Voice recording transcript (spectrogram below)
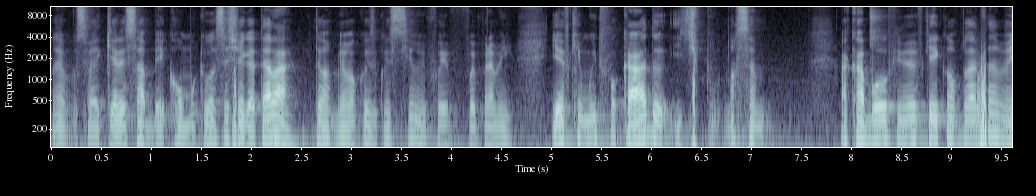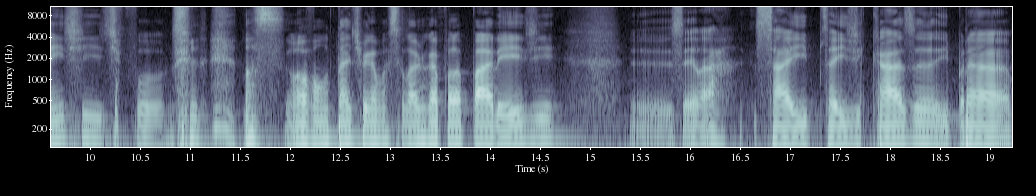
Né? Você vai querer saber como que você chega até lá. Então, a mesma coisa com esse filme foi, foi pra mim. E eu fiquei muito focado e tipo, nossa, acabou o filme eu fiquei completamente, tipo, nossa, uma vontade de pegar meu celular, jogar pela parede, eh, sei lá, sair, sair de casa e ir pra,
